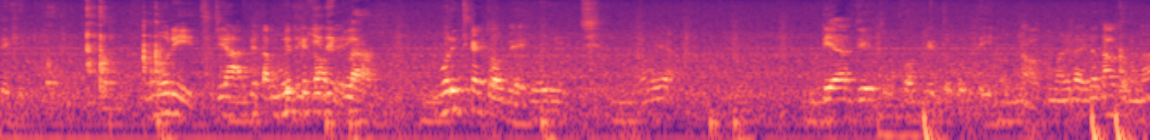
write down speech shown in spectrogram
দেখি। মরিচ। যে হারবে তার মরিচ কি দেখলাম? মরিচ খাইতে হবে। মরিচ। দেয়ার যেহেতু কমপ্লিট তো করতেই হবে। না তোমার এটা এটা দাও না।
